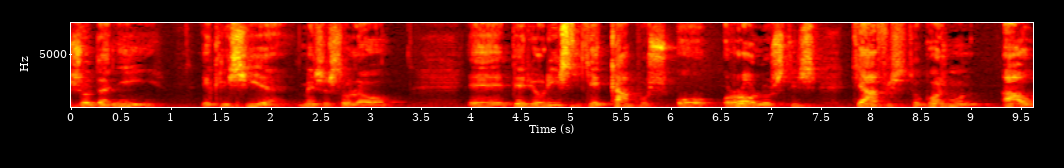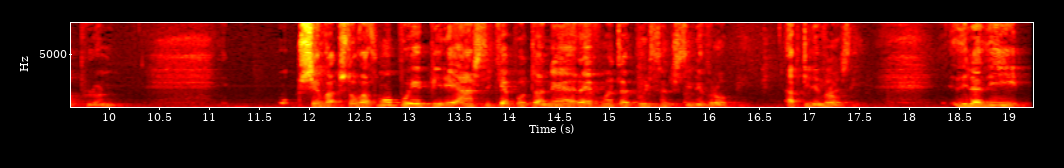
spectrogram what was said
ζωντανή εκκλησία μέσα στο λαό ε, περιορίστηκε κάπως ο ρόλος της και άφησε τον κόσμο άοπλων στο βαθμό που επηρεάστηκε από τα νέα ρεύματα που ήρθαν στην Ευρώπη, από την Ευρώπη. Δηλαδή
